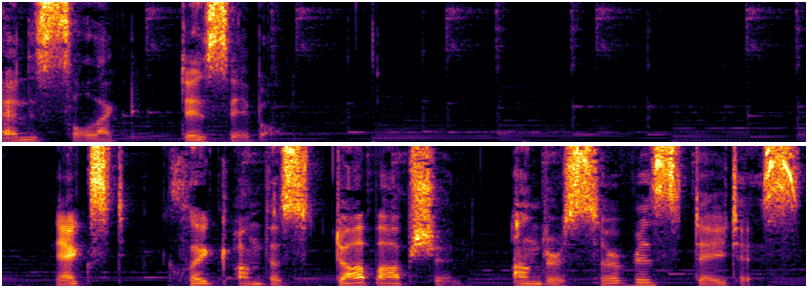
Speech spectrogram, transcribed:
and select Disable. Next, click on the Stop option under Service Status.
